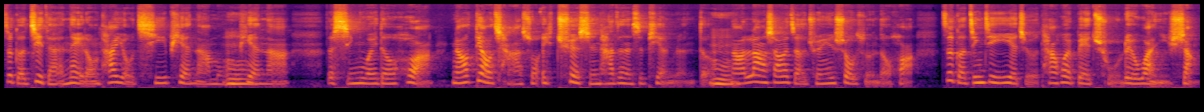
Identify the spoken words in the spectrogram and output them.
这个记载的内容，他有欺骗啊、蒙骗啊的行为的话，然后调查说，哎，确实他真的是骗人的，然后让消费者权益受损的话。这个经纪业者他会被处六万以上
